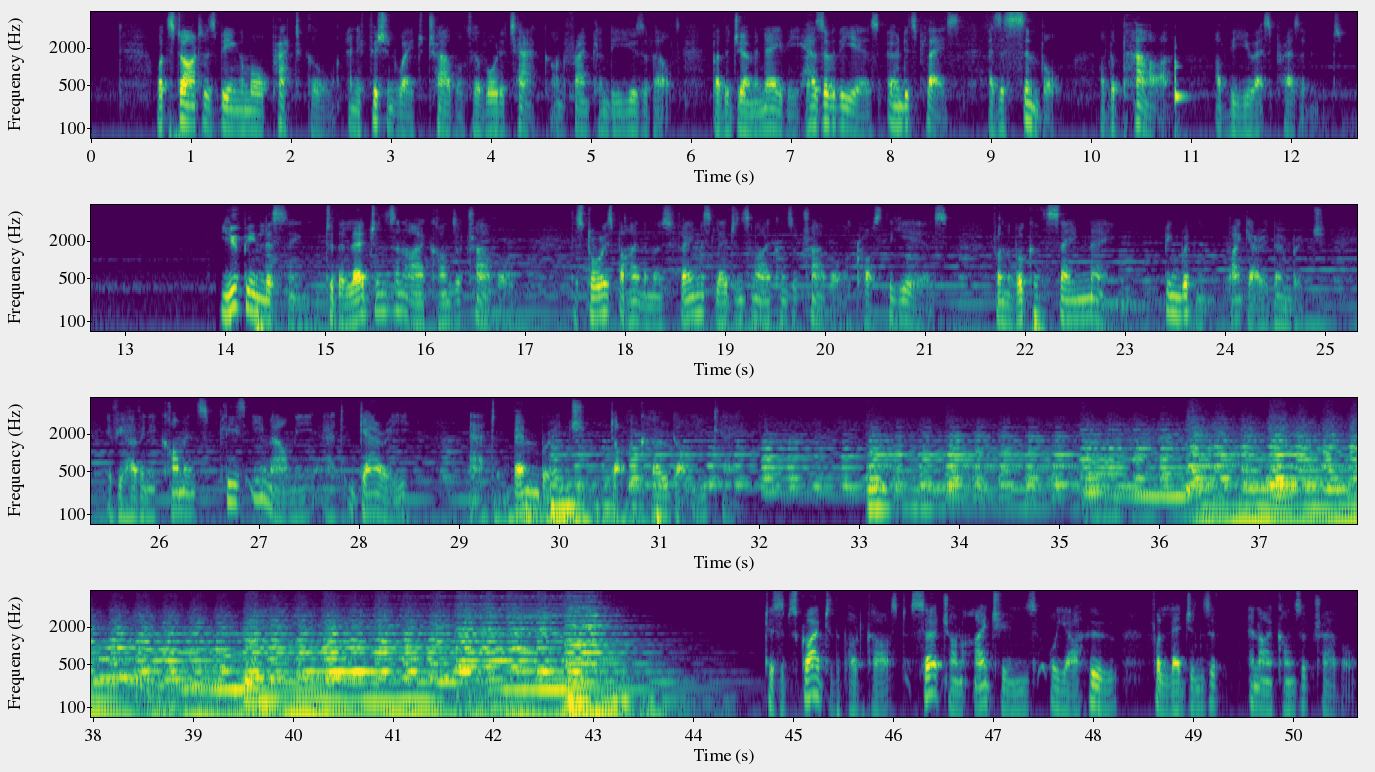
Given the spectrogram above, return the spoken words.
What started as being a more practical and efficient way to travel to avoid attack on Franklin D. Roosevelt by the German Navy has over the years earned its place as a symbol of the power of the US President. You've been listening to the Legends and Icons of Travel, the stories behind the most famous legends and icons of travel across the years, from the book of the same name, being written by Gary Bembridge. If you have any comments, please email me at gary at bembridge.co.uk. To subscribe to the podcast, search on iTunes or Yahoo for Legends of and Icons of Travel.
